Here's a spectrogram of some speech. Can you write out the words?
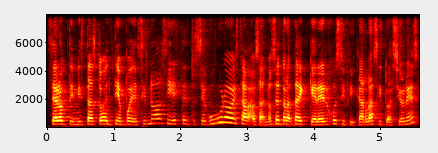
ser optimistas todo el tiempo y decir, no, sí, este seguro está. O sea, no se trata de querer justificar las situaciones,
